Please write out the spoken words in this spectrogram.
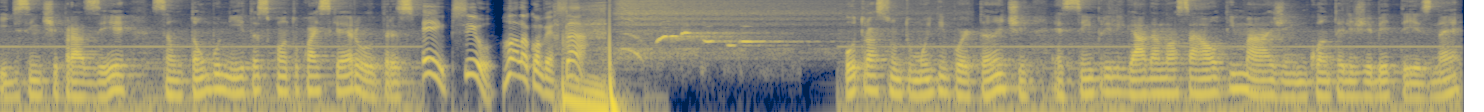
e de sentir prazer são tão bonitas quanto quaisquer outras. Ei, psiu, rola conversar? Outro assunto muito importante é sempre ligado à nossa autoimagem enquanto LGBTs, né?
